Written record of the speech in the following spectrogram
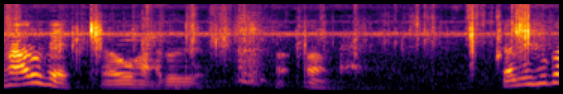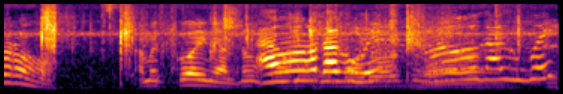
સારું છે? આવું સારું છે. તમે શું કરો છો? અમે તો કોઈ નહીં તો આવો કાકુભાઈ આવો કાકુ ભાઈ.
